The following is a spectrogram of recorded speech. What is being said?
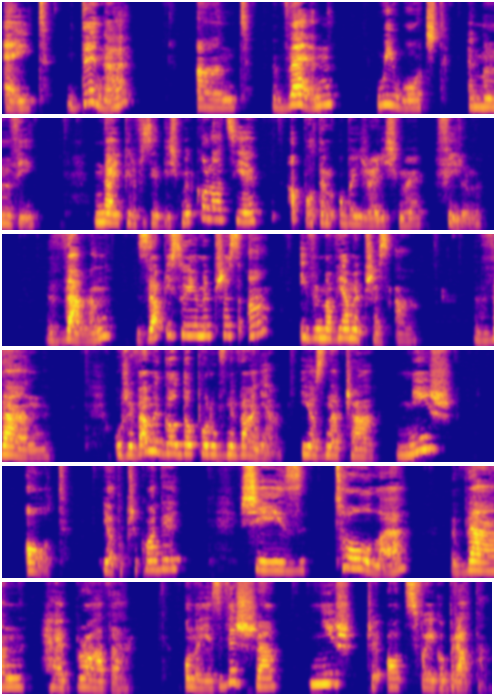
ate dinner and then we watched a movie. Najpierw zjedliśmy kolację, a potem obejrzeliśmy film. Than zapisujemy przez a i wymawiamy przez a. Than. Używamy go do porównywania i oznacza niż, od. I oto przykłady. She's taller than her brother. Ona jest wyższa niż czy od swojego brata.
